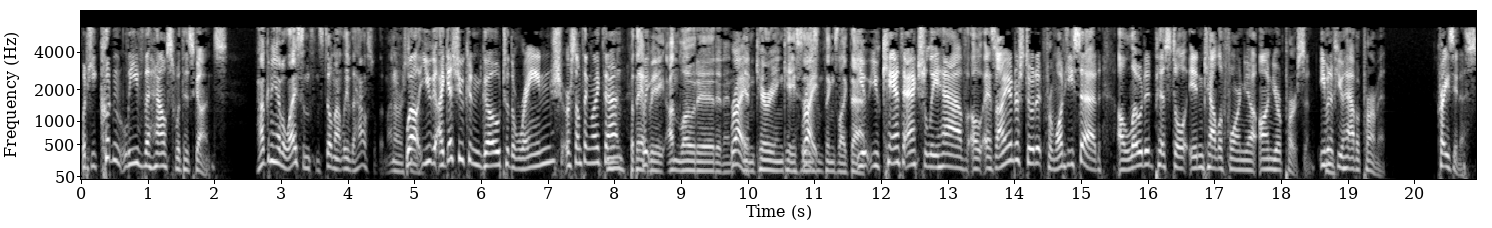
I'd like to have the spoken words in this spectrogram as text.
but he couldn't leave the house with his guns. How can you have a license and still not leave the house with them? I don't understand. Well, you I guess you can go to the range or something like that. but they have to be unloaded and in, Right. in carrying cases Right. and things like that. You you can't actually have, a, as I understood it from what he said, a loaded pistol in California on your person, even Hmm. if you have a permit. Craziness.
